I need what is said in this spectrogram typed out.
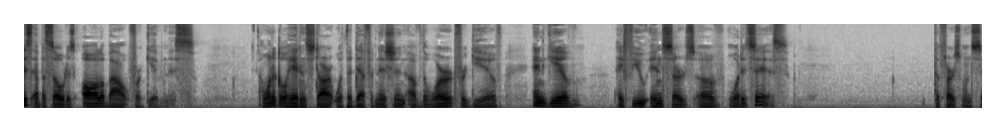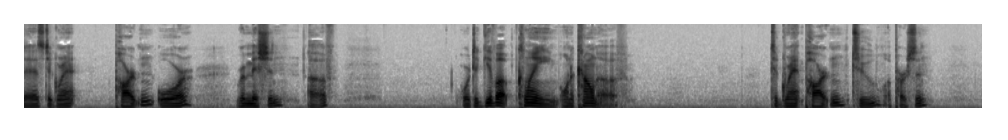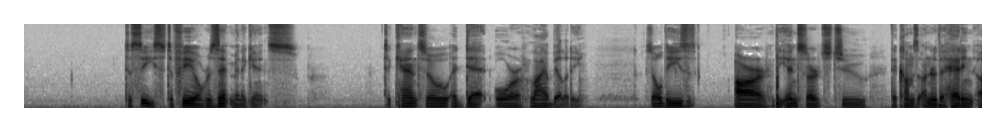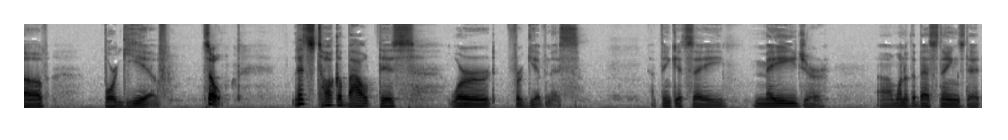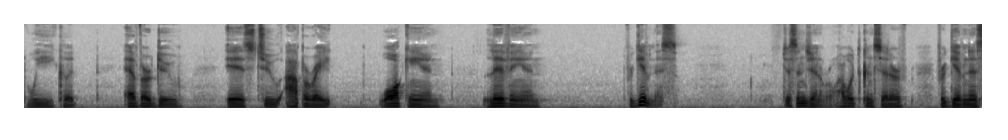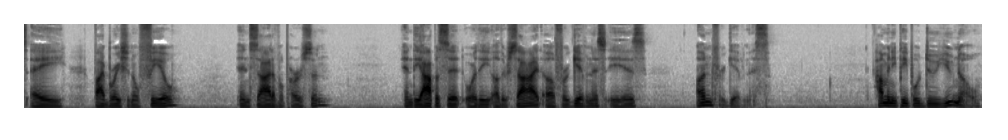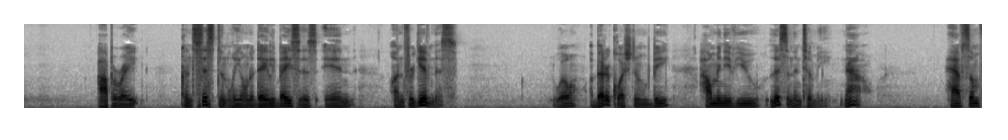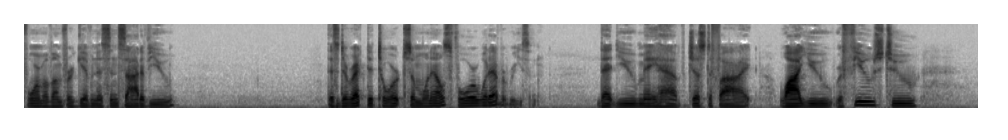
this episode is all about forgiveness. I want to go ahead and start with the definition of the word forgive and give a few inserts of what it says. The first one says to grant pardon or remission of, or to give up claim on account of, to grant pardon to a person, to cease to feel resentment against, to cancel a debt or liability. So these are the inserts to that comes under the heading of forgive. So, let's talk about this word forgiveness. I think it's a major uh, one of the best things that we could ever do is to operate, walk in, live in forgiveness. Just in general, I would consider forgiveness a vibrational feel inside of a person. And the opposite or the other side of forgiveness is unforgiveness. How many people do you know operate consistently on a daily basis in unforgiveness? Well, a better question would be how many of you listening to me now have some form of unforgiveness inside of you that's directed toward someone else for whatever reason that you may have justified why you refuse to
